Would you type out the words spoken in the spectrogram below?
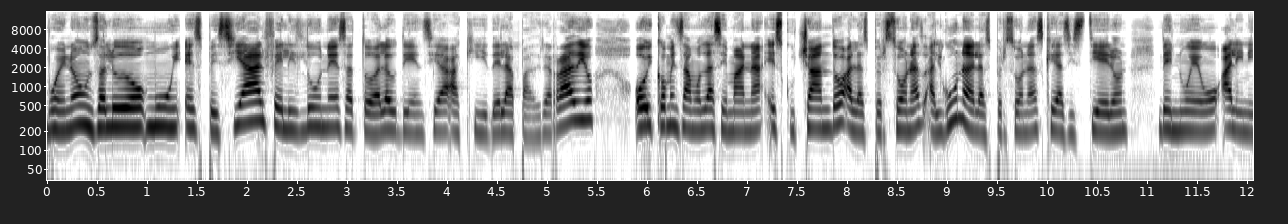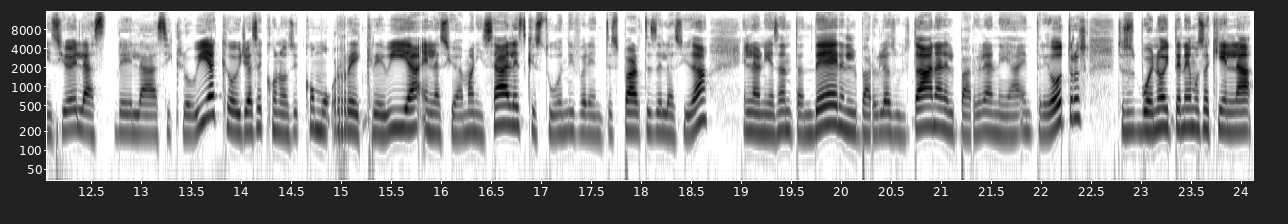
Bueno, un saludo muy especial. Feliz lunes a toda la audiencia aquí de La Padre Radio. Hoy comenzamos la semana escuchando a las personas, algunas de las personas que asistieron de nuevo al inicio de, las, de la ciclovía, que hoy ya se conoce como Recrevía en la ciudad de Manizales, que estuvo en diferentes partes de la ciudad, en la Avenida Santander, en el barrio La Sultana, en el barrio La Nea, entre otros. Entonces, bueno, hoy tenemos aquí en La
